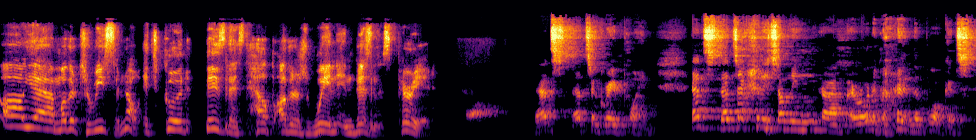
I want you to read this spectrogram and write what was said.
oh, yeah, Mother Teresa. No, it's good business to help others win in business, period. That's that's a great point. That's that's actually something um, I wrote about in the book. It's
